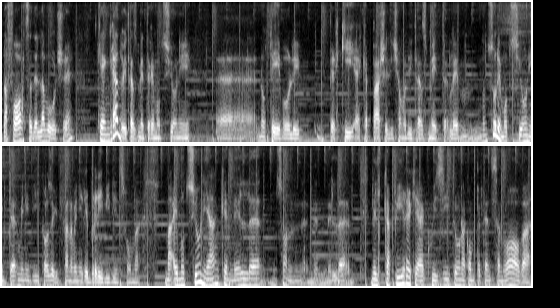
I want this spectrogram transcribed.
la forza della voce che è in grado di trasmettere emozioni eh, notevoli per chi è capace diciamo di trasmetterle non solo emozioni in termini di cose che ti fanno venire i brividi insomma ma emozioni anche nel, so, nel, nel capire che hai acquisito una competenza nuova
